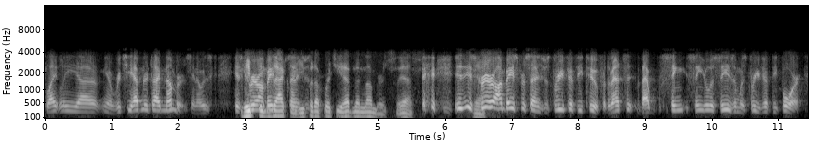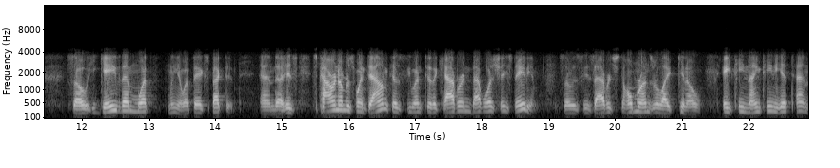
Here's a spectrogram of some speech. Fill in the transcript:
slightly uh, you know Richie Hebner type numbers. You know his his he, career on base exactly. percentage. He put up Richie Hebner numbers. Yes. his his yeah. career on base percentage was 352 for the Mets. That sing, singular season was 354. So he gave them what you know what they expected and uh, his his power numbers went down because he went to the cavern that was Shea Stadium. So his, his average home runs were like you know 18, 19. He hit 10.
